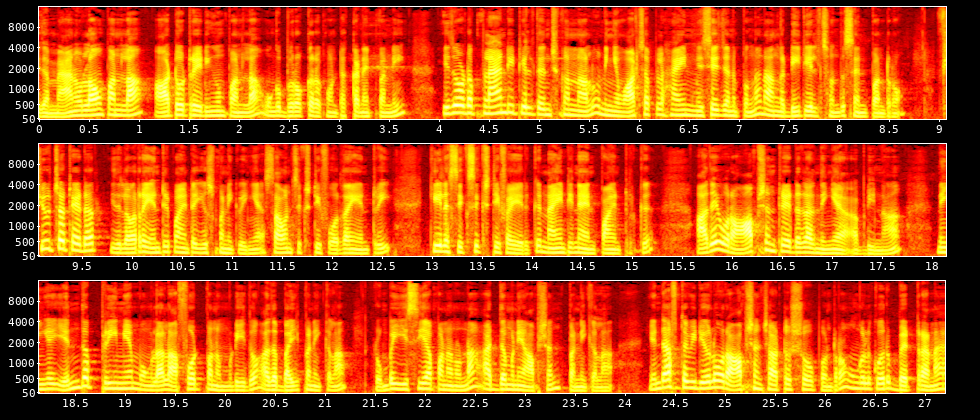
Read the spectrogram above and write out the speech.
இதை மேனுவலாகவும் பண்ணலாம் ஆட்டோ ட்ரேடிங்கும் பண்ணலாம் உங்கள் ப்ரோக்கர் அக்கௌண்ட்டை கனெக்ட் பண்ணி. இதோட பிளான் டீட்டெயில் தெரிஞ்சுக்கணுனாலும் நீங்கள் வாட்ஸ்அப்பில் ஹைன் மெசேஜ் அனுப்புங்க நாங்கள் டீட்டெயில்ஸ் வந்து சென்ட் பண்ணுறோம் ஃபியூச்சர் ட்ரேடர் இதில் வர என்ட்ரி பாயிண்ட்டை யூஸ் பண்ணிக்குவீங்க. செவன் சிக்ஸ்டி ஃபோர் தான் என்ட்ரி கீழே சிக்ஸ் சிக்ஸ்டி ஃபைவ் இருக்குது நைன்ட்டி நைன் பாயிண்ட் இருக்குது அதே ஒரு ஆப்ஷன் ட்ரேடராக இருந்தீங்க அப்படின்னா நீங்கள் எந்த ப்ரீமியம் உங்களால் அஃபோர்ட் பண்ண முடியுதோ அதை பை பண்ணிக்கலாம். ரொம்ப ஈஸியாக பண்ணணும்னா அட் த மணி ஆப்ஷன் பண்ணிக்கலாம். எண்ட் ஆஃப் த வீடியோவில் ஒரு ஆப்ஷன் சார்ட்டும் ஷோ பண்ணுறோம் உங்களுக்கு ஒரு பெட்டரான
